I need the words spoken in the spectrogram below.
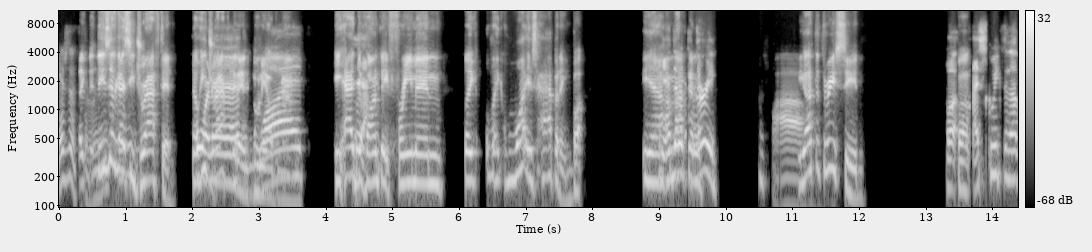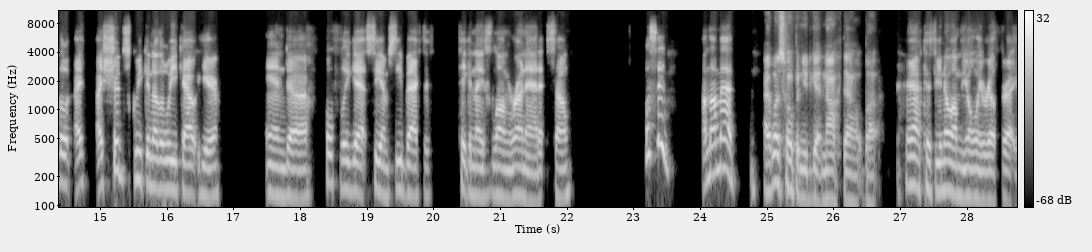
Here's the Like these are the guys he drafted. No, he drafted Fournette, Antonio Brown. He had Yeah. Devonta Freeman. Like, like what is happening? But yeah, He I'm not up gonna. three. Wow. He got the three seed. But, But- I squeaked another. I I should squeak another week out here, and uh hopefully get CMC back to take a nice long run at it. So we'll see. I'm not mad. I was hoping you'd get knocked out, but Yeah, because you know I'm the only real threat.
